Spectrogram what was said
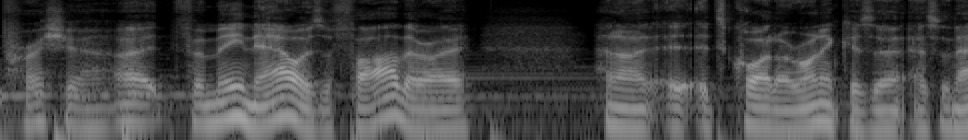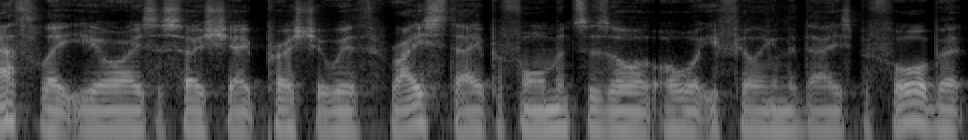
Pressure. Uh, for me now, as a father, I and I, it's quite ironic as a as an athlete, you always associate pressure with race day performances or, or what you're feeling in the days before. But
